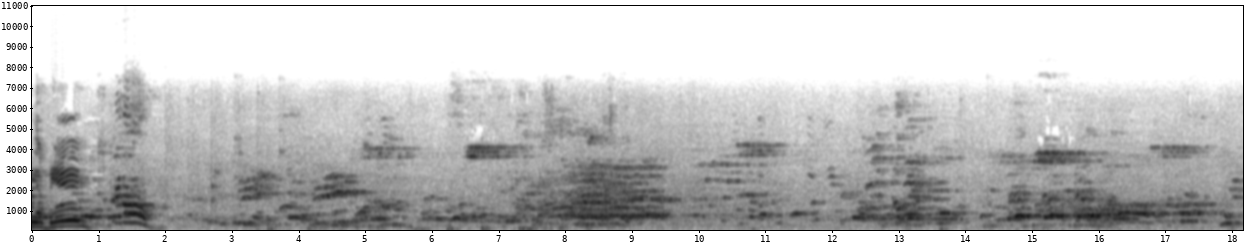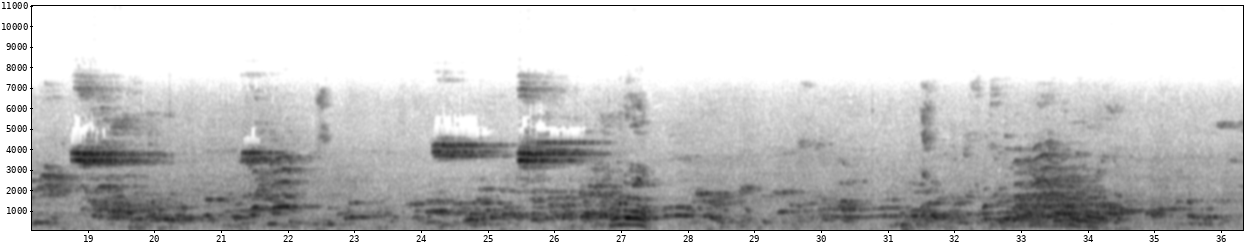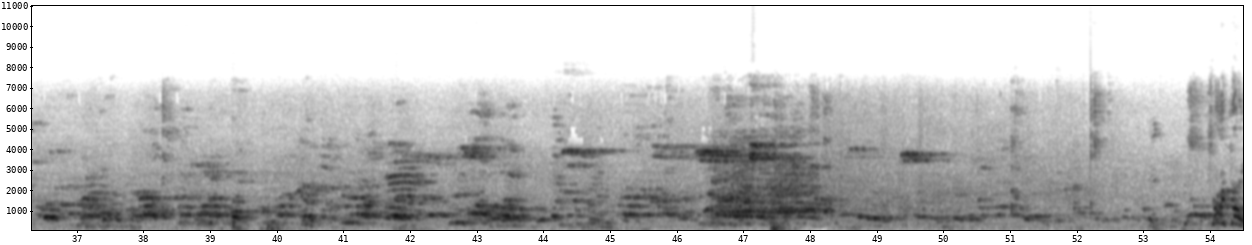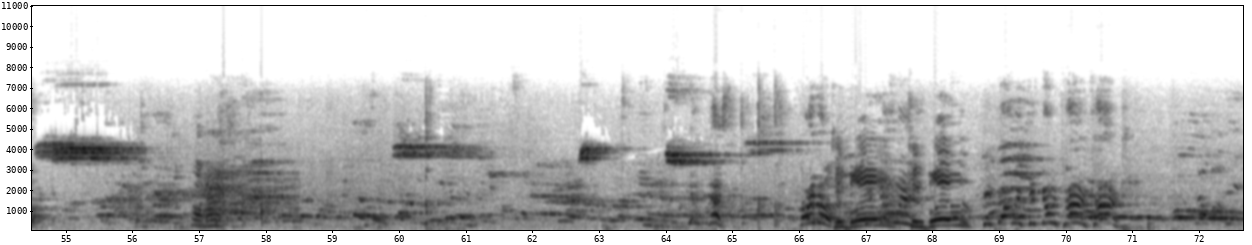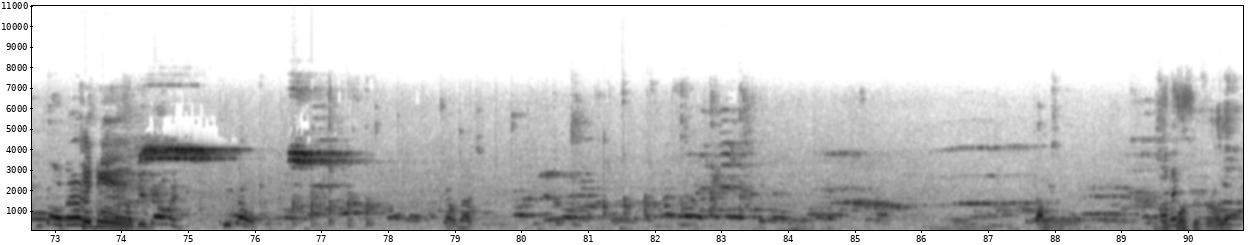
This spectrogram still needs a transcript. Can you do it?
for blue. Get him! Off! Circle! Come on, man. Yes! Cardinal! Keep blue. going! To blue. Keep going, keep going, turn, turn! Keep going, man! To blue. Keep going! Keep going! Go, Max. Thomas. Is a for us. Yeah.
